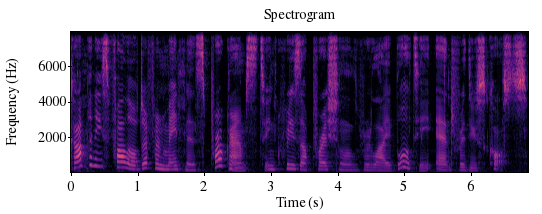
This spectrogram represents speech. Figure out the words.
Companies follow different maintenance programs to increase operational reliability and reduce costs.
